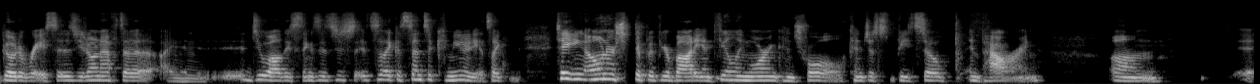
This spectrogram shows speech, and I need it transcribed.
go to races. You don't have to mm-hmm. do all these things. It's just it's like a sense of community. It's like taking ownership of your body and feeling more in control can just be so empowering. Um eh,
